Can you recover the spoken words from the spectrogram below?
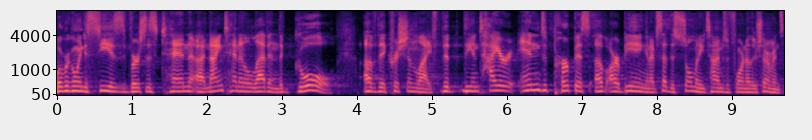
What we're going to see is verses 10, uh, 9, 10, and 11, the goal of the Christian life, the, the entire end purpose of our being. And I've said this so many times before in other sermons.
